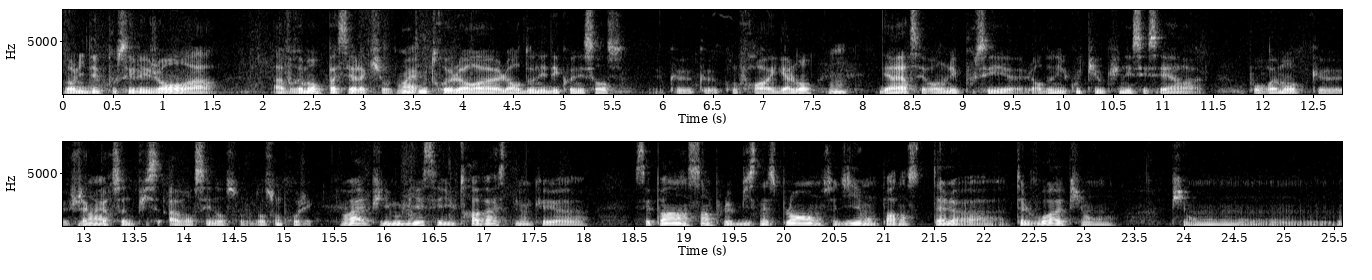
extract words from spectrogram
dans l'idée de pousser les gens à, à vraiment passer à l'action. Outre leur, leur donner des connaissances, que, que- qu'on fera également, Mm. Derrière, c'est vraiment de les pousser, euh, leur donner le coup de pied au cul nécessaire euh, pour vraiment que chaque Ouais. personne puisse avancer dans son, dans son projet. Ouais, et puis l'immobilier, c'est ultra vaste, donc euh, c'est pas un simple business plan. On se dit, on part dans telle, euh, telle voie, et puis on, puis on, on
